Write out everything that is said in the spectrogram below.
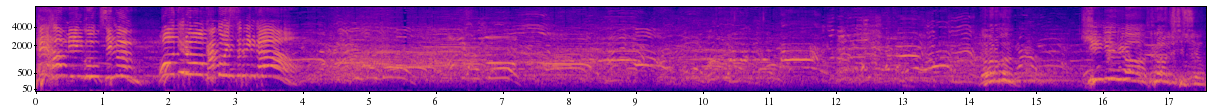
대한민국 지금 어디로 가고 있습니까? 여러분, 귀 기울여 들어주십시오.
